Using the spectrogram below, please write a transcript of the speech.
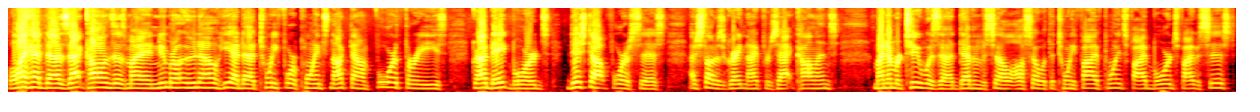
Well, I had uh, Zach Collins as my numero uno. He had uh, 24 points, knocked down four threes, grabbed eight boards, dished out four assists. I just thought it was a great night for Zach Collins. My number two was uh, Devin Vassell, also with the 25 points, five boards, five assists.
